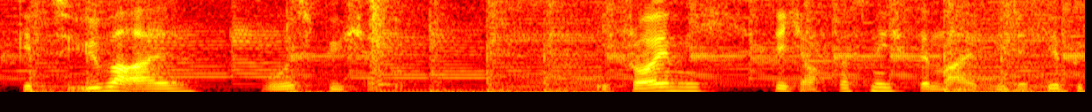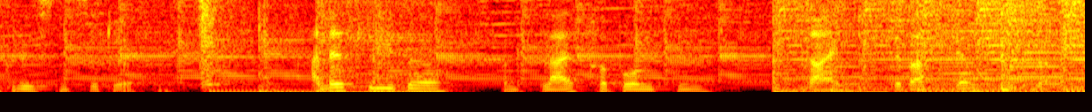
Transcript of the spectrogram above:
Es gibt sie überall, wo es Bücher gibt. Ich freue mich, dich auch das nächste Mal wieder hier begrüßen zu dürfen. Alles Liebe und bleib verbunden, dein Sebastian Fiedler.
